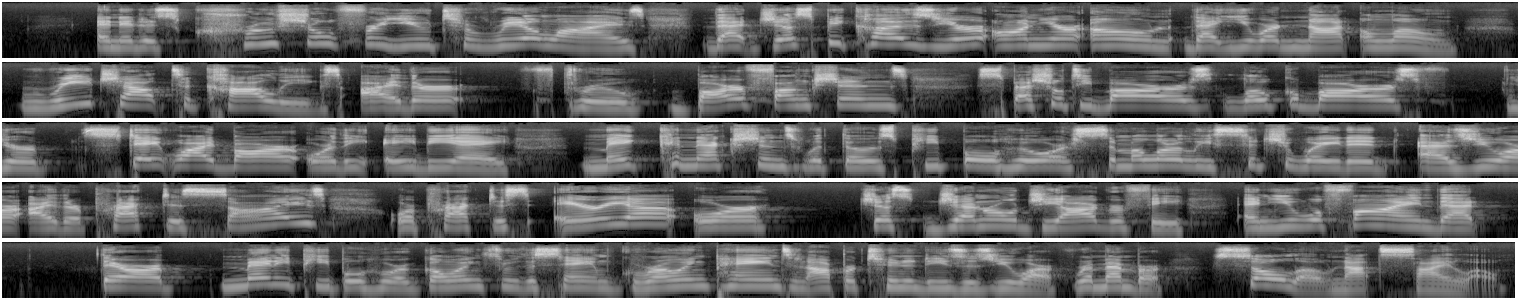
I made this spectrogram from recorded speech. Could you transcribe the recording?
And it is crucial for you to realize that just because you're on your own, that you are not alone. Reach out to colleagues either through bar functions, specialty bars, local bars, your statewide bar or the ABA. Make connections with those people who are similarly situated as you are, either practice size or practice area or just general geography. And you will find that there are many people who are going through the same growing pains and opportunities as you are. Remember, solo, not silo.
